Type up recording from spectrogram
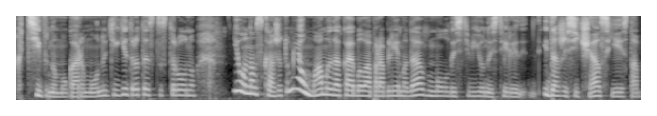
активному гормону дигидротестостерону, и он нам скажет, у меня у мамы такая была проблема, да, в молодости, в юности, или, и даже сейчас есть там,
